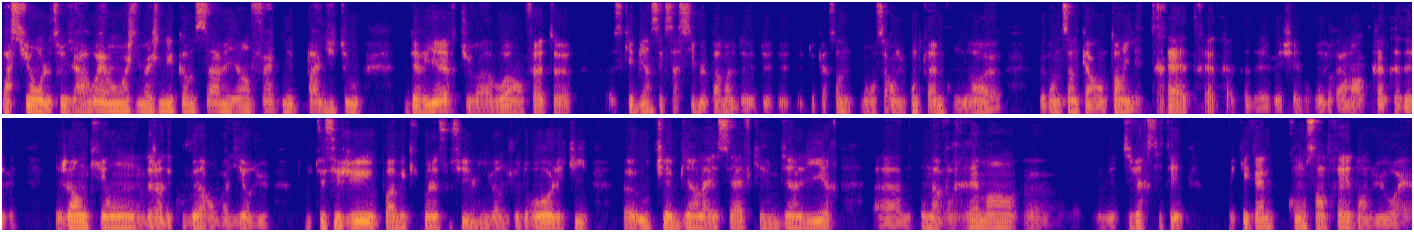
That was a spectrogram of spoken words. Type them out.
passion, le truc, ah ouais, moi je l'imaginais comme ça, mais en fait, mais pas du tout. Derrière, tu vas avoir, en fait, euh, ce qui est bien, c'est que ça cible pas mal de, personnes. Bon, on s'est rendu compte quand même qu'on a le 25-40 ans, il est très, très, très, très élevé chez nous, vraiment très, très élevé des gens qui ont déjà découvert, on va dire, du, TCG ou pas, mais qui connaissent aussi l'univers du jeu de rôle et qui, euh, ou qui aiment bien la SF, qui aiment bien lire. Euh, on a vraiment euh, une diversité, mais qui est quand même concentrée dans du ouais,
